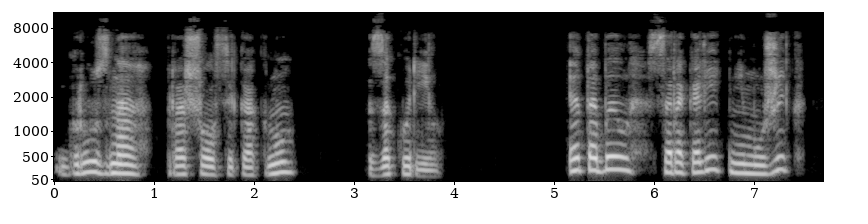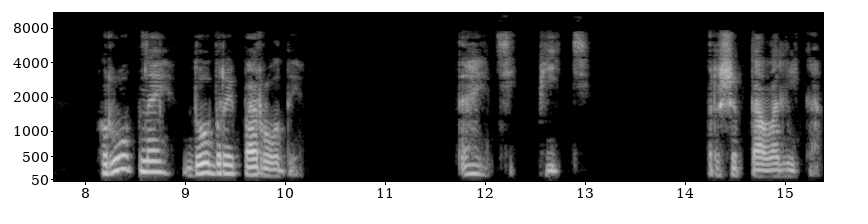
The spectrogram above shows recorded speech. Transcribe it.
Грузно прошелся к окну, закурил. Это был сорокалетний мужик крупной, доброй породы. «Дайте пить», — прошептала Лика.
